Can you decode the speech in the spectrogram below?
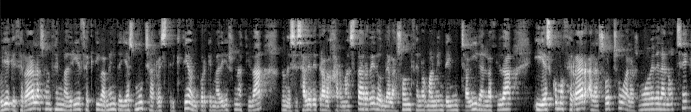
Oye, que cerrar a las 11 en Madrid efectivamente ya es mucha restricción, porque Madrid es una ciudad donde se sale de trabajar más tarde, donde a las 11 normalmente hay mucha vida en la ciudad y es como cerrar a las 8 o a las 9 de la noche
